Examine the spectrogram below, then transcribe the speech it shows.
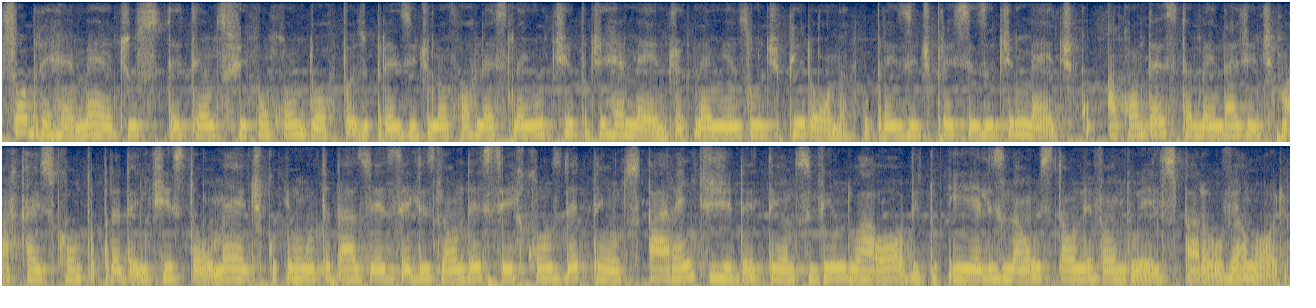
Sobre remédios, detentos ficam com dor, pois o presídio não fornece nenhum tipo de remédio, nem mesmo de pirona. O presídio precisa de médico. Acontece também da gente marcar escolta para dentista ou médico e muitas das vezes eles não descer com os detentos. Parentes de detentos vindo a óbito e eles não estão levando eles para o velório.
